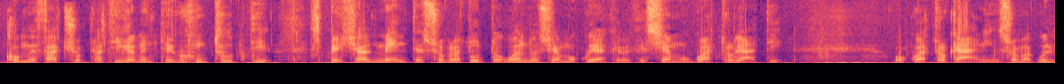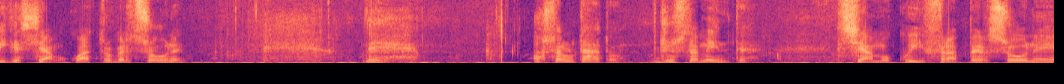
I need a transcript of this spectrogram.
come faccio praticamente con tutti, specialmente e soprattutto quando siamo qui, anche perché siamo quattro gatti o quattro cani, insomma quelli che siamo, quattro persone, eh, ho salutato, giustamente. Siamo qui fra persone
